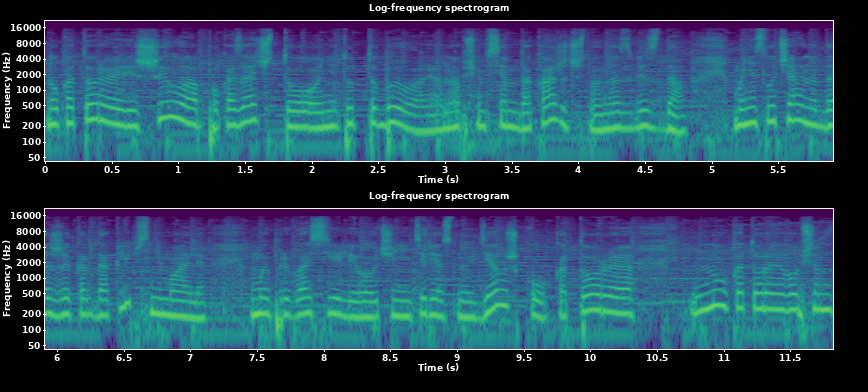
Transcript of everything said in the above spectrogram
но которая решила показать, что не тут-то было. И она, в общем, всем докажет, что она звезда. Мы не случайно даже, когда клип снимали, мы пригласили очень интересную девушку, которая, ну, которая, в общем,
